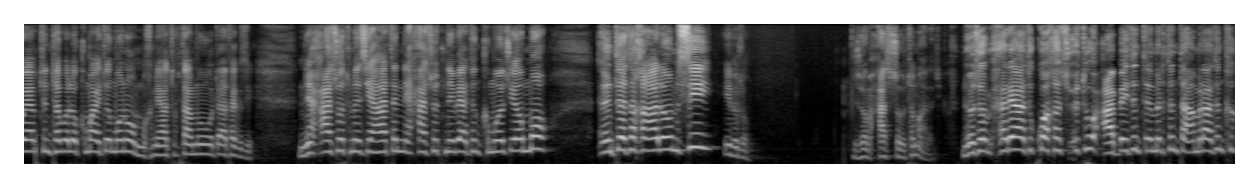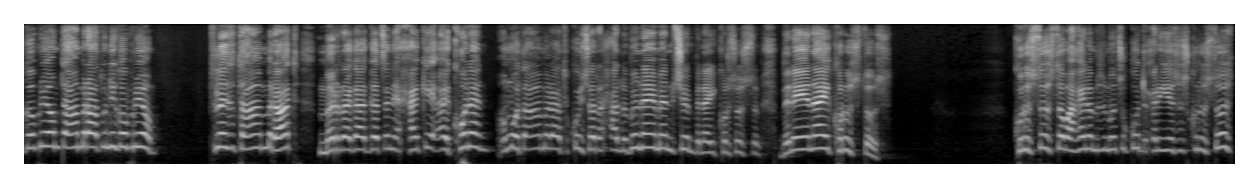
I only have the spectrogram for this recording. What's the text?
ወይ ኣብቲ እንተበለኩም ኣይትእመንዎም፣ ምኽንያቱ ኣብታ መወዳእታ ግዜ ናይ ሓሶት መሲሓትን ናይ ሓሶት ነቢያትን ክመፁ እዮም እሞ እንተተኻኣሎምሲ ይብሉ እዞም ሓሰውቲ ማለት እዩ ነቶም ሕርያት እኳ ከስሕቱ ዓበይትን ትእምርትን ተኣምራትን ክገብሩ እዮም ተኣምራት እውን ይገብሩ እዮም ስለዚ ተኣምራት መረጋገፂ ናይ ሓቂ ኣይኮነን እሞ ተኣምራት እኮ ይሰርሓሉ ብናይ መንሽን ብናይ ክርስቶስ ብናይ ናይ ክርስቶስ ክርስቶስ ተባሂሎም ዝመፁ እኮ ድሕሪ ኢየሱስ ክርስቶስ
